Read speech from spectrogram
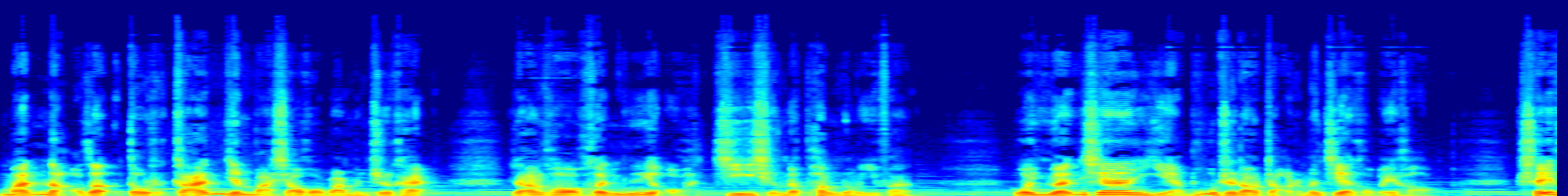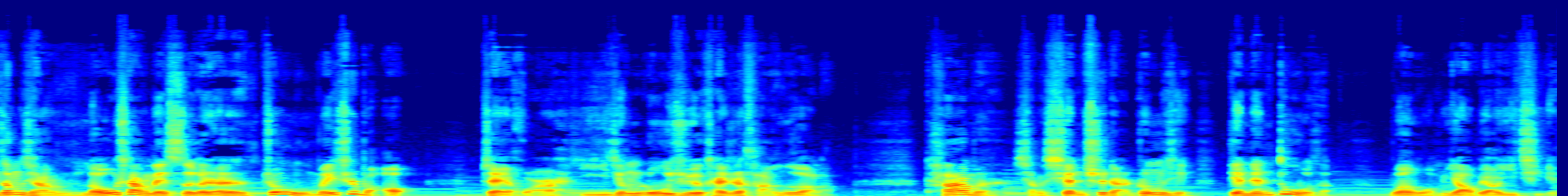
满脑子都是赶紧把小伙伴们支开，然后和女友激情的碰撞一番。我原先也不知道找什么借口为好，谁曾想楼上那四个人中午没吃饱，这会儿已经陆续开始喊饿了。他们想先吃点东西垫垫肚子，问我们要不要一起。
